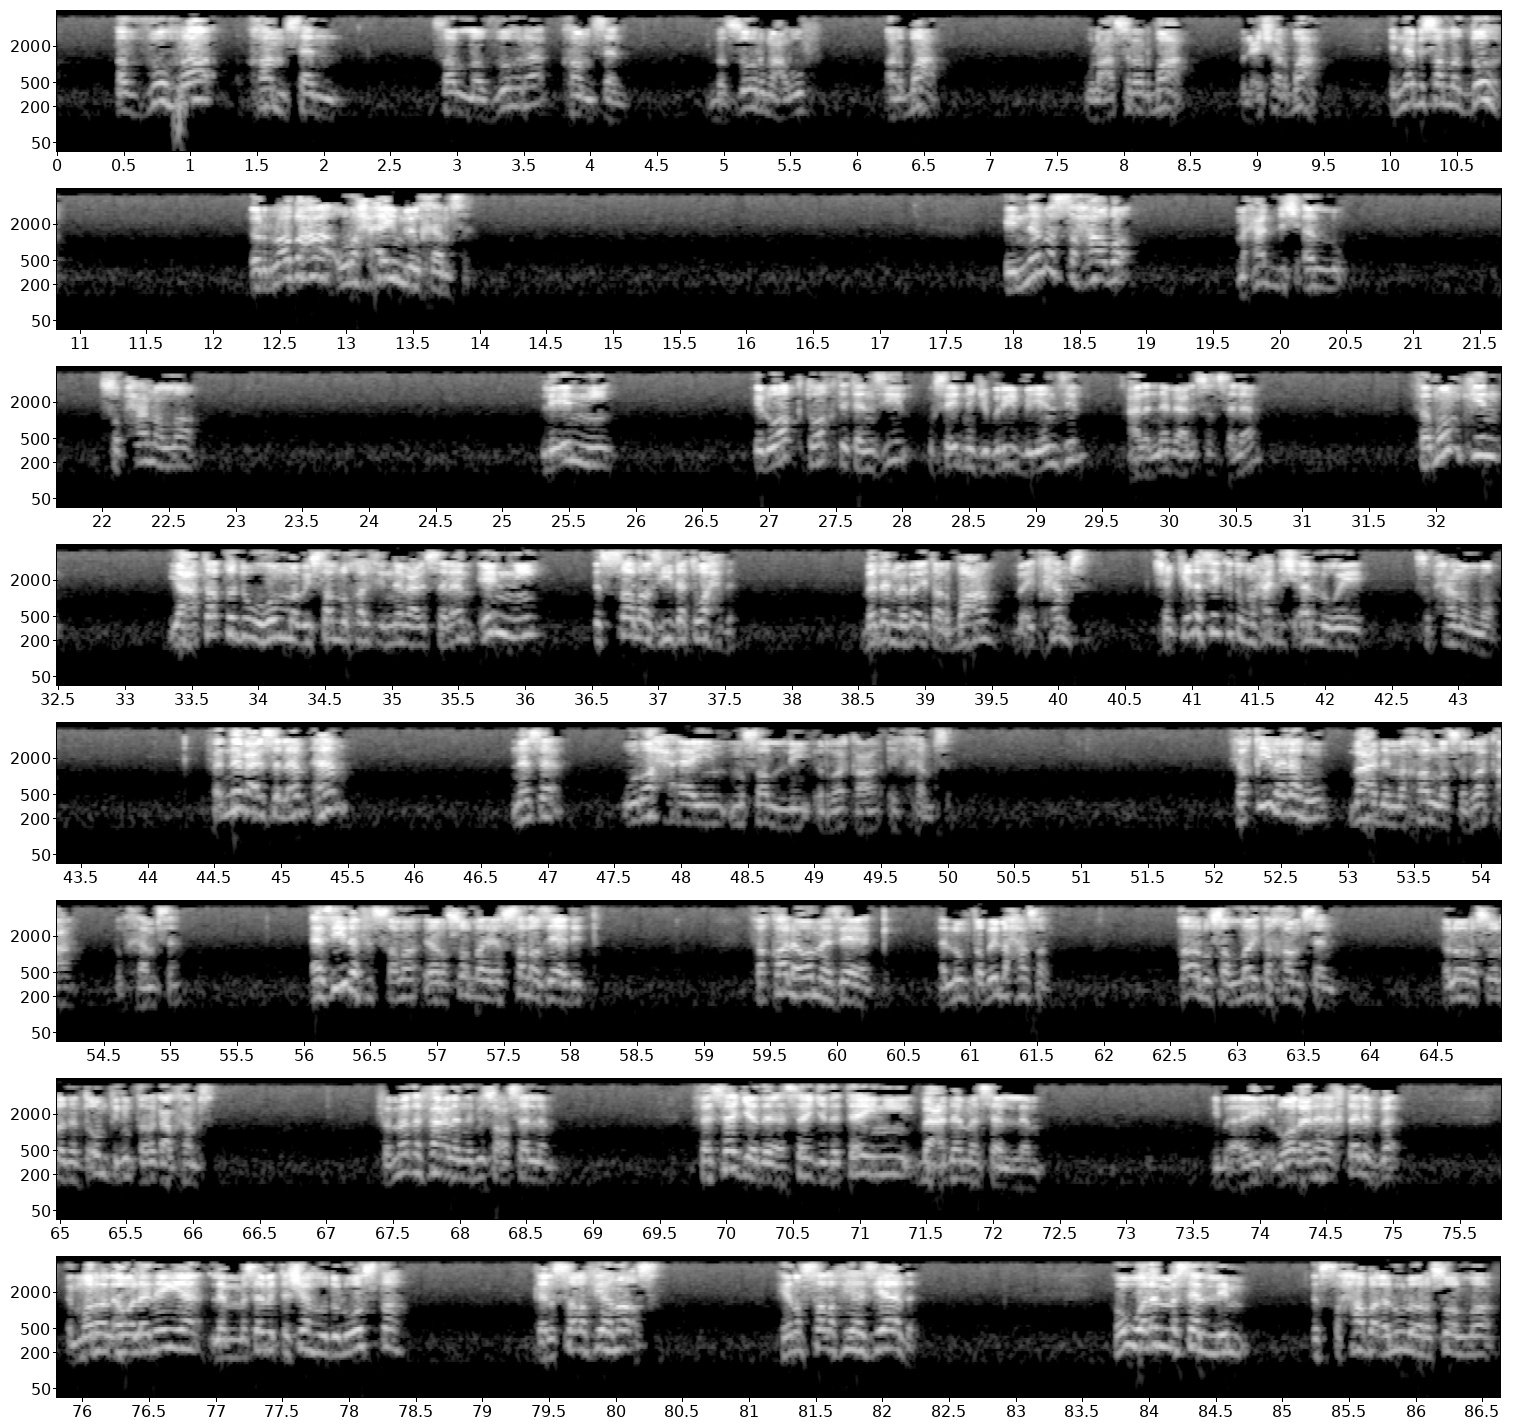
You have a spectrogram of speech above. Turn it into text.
الظهر خمسا. صلى الظهر خمسا. يبقى الظهر معروف أربعة والعصر أربعة والعشاء أربعة. النبي صلى الظهر الرابعة وراح قايم للخمسة. إنما الصحابة محدش قال له سبحان الله لأني الوقت وقت تنزيل وسيدنا جبريل بينزل على النبي عليه الصلاة والسلام. فممكن يعتقدوا وهم بيصلوا خلف النبي عليه السلام ان الصلاة زيدت واحدة. بدل ما بقت أربعة بقت خمسة. عشان كده سكتوا ومحدش قال له إيه؟ سبحان الله. فالنبي عليه السلام قام نسى وراح قايم مصلي الركعة الخمسة فقيل له بعد ما خلص الركعة الخمسة أزيد في الصلاة؟ يا رسول الله هي الصلاة زادت. فقال وما ذاك قال لهم طب إيه اللي حصل؟ قالوا صليت خمسا. قالوا يا رسول الله انت قمت جبت الركعة الخمسة. فماذا فعل النبي صلى الله عليه وسلم؟ فسجد سجدتين بعدما سلم. يبقى إيه؟ الوضع ده هيختلف بقى. المرة الأولانية لما ساب التشهد الوسطى كان الصلاة فيها نقص. هنا الصلاة فيها زيادة. هو لما سلم الصحابة قالوا له يا رسول الله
